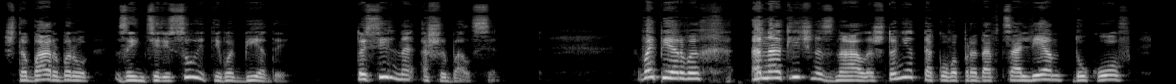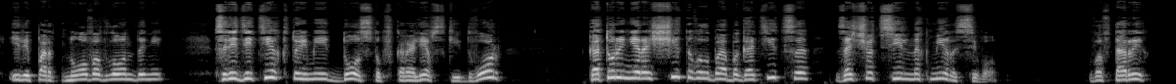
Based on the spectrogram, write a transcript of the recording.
что Барбару заинтересуют его беды, то сильно ошибался. Во-первых, она отлично знала, что нет такого продавца лент, духов или портного в Лондоне среди тех, кто имеет доступ в королевский двор, который не рассчитывал бы обогатиться за счет сильных мира сего. Во-вторых,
